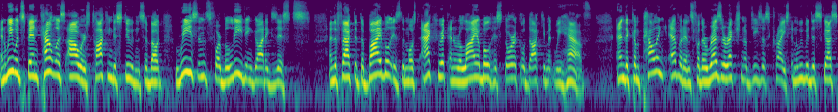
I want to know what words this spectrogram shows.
And we would spend countless hours talking to students about reasons for believing God exists and the fact that the Bible is the most accurate and reliable historical document we have, and the compelling evidence for the resurrection of Jesus Christ. And we would discuss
